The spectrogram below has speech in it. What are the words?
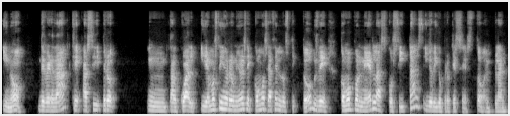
Y no, de verdad que así, pero mm, tal cual. Y hemos tenido reuniones de cómo se hacen los TikToks, de cómo poner las cositas. Y yo digo, ¿pero qué es esto? En plan,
